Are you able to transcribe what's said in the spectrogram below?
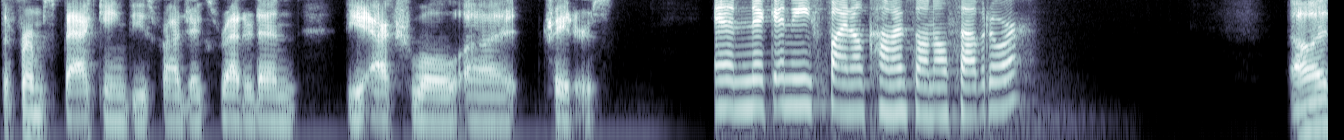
the firms backing these projects rather than the actual uh, traders. And Nick, any final comments on El Salvador? Uh,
